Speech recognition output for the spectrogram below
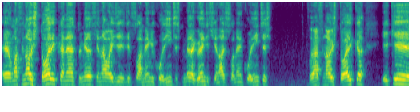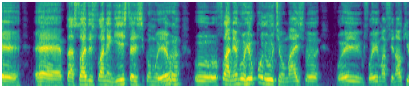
é, uma final histórica, né? Primeira final aí de, de Flamengo e Corinthians, primeira grande final de Flamengo e Corinthians. Foi uma final histórica e que, é, para a sorte dos flamenguistas como eu, o Flamengo riu por último, mas foi, foi uma final que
